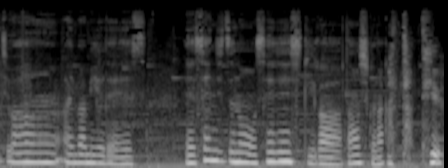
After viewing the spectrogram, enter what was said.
にちは、相葉美優です、えー、先日の成人式が楽しくなかったっていう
